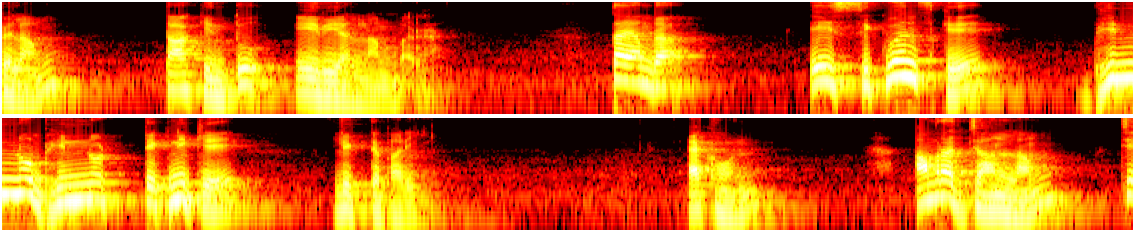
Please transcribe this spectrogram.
পেলাম, তা কিন্তু এই রিয়াল নাম্বার তাই আমরা এই সিকোয়েন্সকে ভিন্ন ভিন্ন টেকনিকে লিখতে পারি। এখন আমরা জানলাম যে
